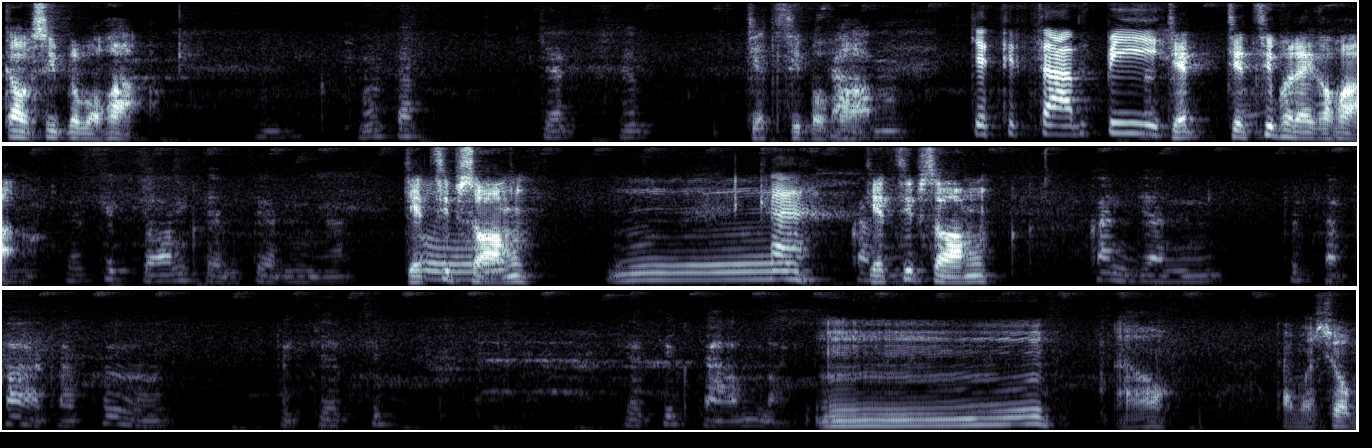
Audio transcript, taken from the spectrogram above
เก้าสิบแล้วบ่พ่อมันจะเจ็ดสิบเจ็ดสิบบ่พ่อสามเจ็ดสิบสามปี เจ็ดเจ็ดสิบอะไรก็พ่อเจ็ดสิบสองเต็มเต็มๆนะ เจ็ดสิบสองอืมค่ะ เจ็ดสิบสอง ขั้นยันพฤษภาก็คือเจ็ดสิบเจ็ดสิบสามบาทอืมเอาท่านผู้ชม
